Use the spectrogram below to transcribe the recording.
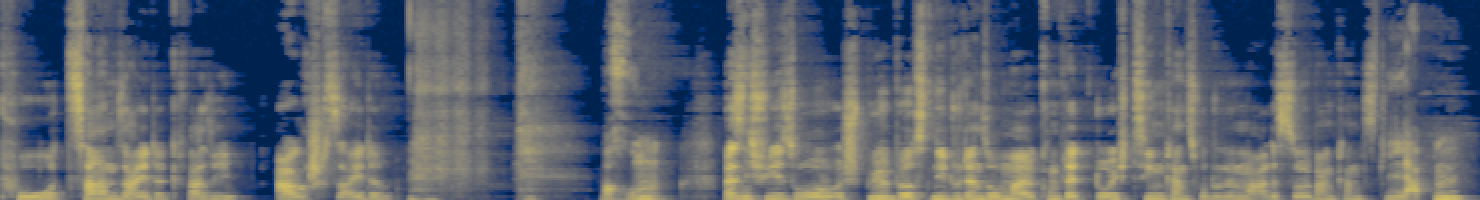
Po-Zahnseide quasi? Arschseide? Warum? Weiß nicht, wie so Spülbürsten, die du dann so mal komplett durchziehen kannst, wo du dann mal alles säubern kannst. Lappen?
